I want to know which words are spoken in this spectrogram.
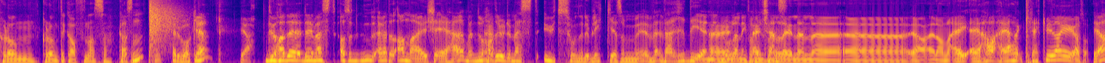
Klovn klovn til kaffen, altså. Karsten, er du våken? Ja. Du hadde det mest Altså, Jeg vet at Anna ikke er her, men nå hadde Ja. du det mest utsonede blikket som er verdig en nordlending fra jeg kjenner inn en, eh, eh, ja, en annen jeg, jeg, har, jeg har knekken i dag, jeg, altså. Ja?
